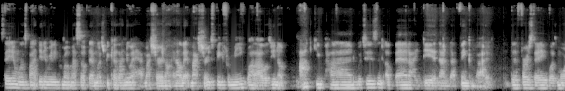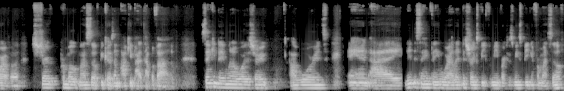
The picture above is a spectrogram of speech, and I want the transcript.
stayed in one spot, didn't really promote myself that much because I knew I had my shirt on and I let my shirt speak for me while I was, you know, occupied, which isn't a bad idea now that I think about it. The first day was more of a shirt promote myself because I'm occupied type of vibe. Second day when I wore the shirt, I wore it and I did the same thing where I let the shirt speak for me versus me speaking for myself.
